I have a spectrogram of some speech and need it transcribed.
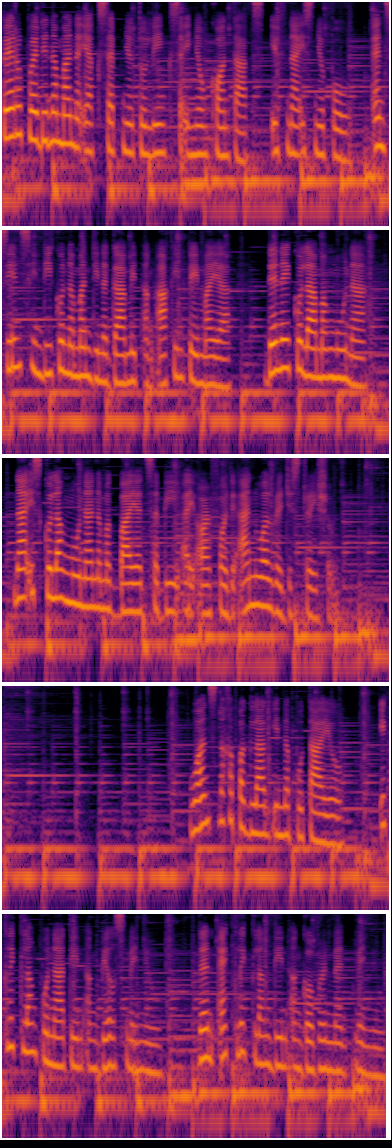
Pero pwede naman na i-accept nyo to link sa inyong contacts if nais nyo po. And since hindi ko naman ginagamit ang aking Paymaya, deny ko lamang muna, nais ko lang muna na magbayad sa BIR for the annual registration. Once nakapag-login na po tayo, i-click lang po natin ang Bills menu. Then i-click lang din ang Government menu.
